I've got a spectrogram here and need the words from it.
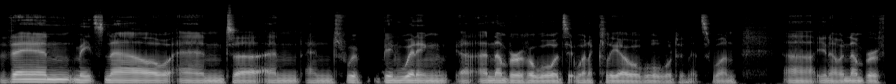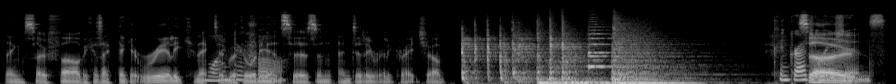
then meets now and uh, and and we've been winning a, a number of awards. It won a Clio award and it's won uh, you know a number of things so far because I think it really connected with audiences and, and did a really great job. Congratulations.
